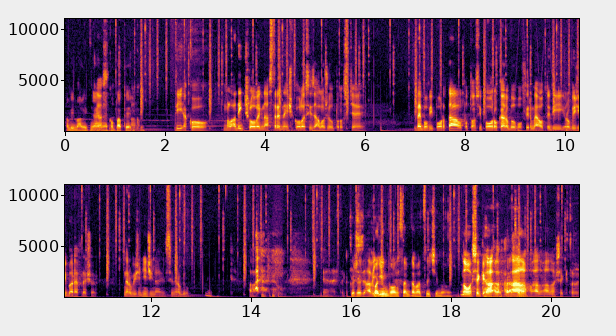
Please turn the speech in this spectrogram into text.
aby mali v nejakom papieriku. Ty ako mladý človek na strednej škole si založil proste webový portál, potom si pol roka robil vo firme a odtedy robíš iba refresher. Nerobíš nič iné, si nerobil. A, ja, tak akože chodím von sem tam a cvičím. No, no však a, áno, áno, áno, však to je.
